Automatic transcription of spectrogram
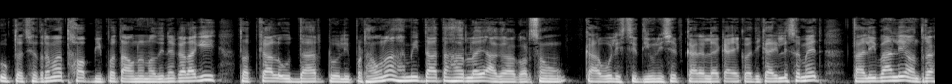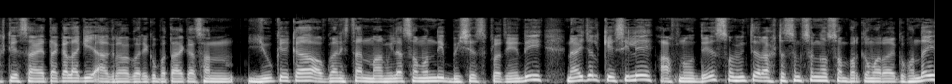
उक्त क्षेत्रमा थप विपद आउन नदिनका लागि तत्काल उद्धार टोली पठाउन हामी दाताहरूलाई आग्रह गर्छौं। काबुल स्थित युनिसेफ कार्यालयका एक अधिकारीले समेत तालिबानले अन्तर्राष्ट्रिय सहायताका लागि आग्रह गरेको बताएका छन्। युकेका अफगानिस्तान मामिला सम्बन्धी विशेष प्रतिनिधि नाइजल केसीले आफ्नो देश संयुक्त राष्ट्रसंघसँग सम्पर्कमा रहेको भन्दै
